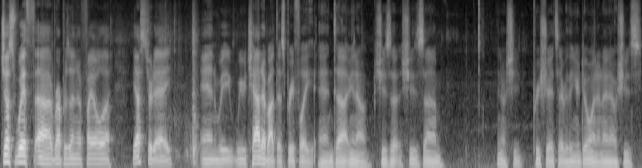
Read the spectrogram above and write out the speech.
just with uh, Representative Fiola yesterday, and we we chatted about this briefly, and uh, you know, she's a she's um, you know, she appreciates everything you're doing, and I know she's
